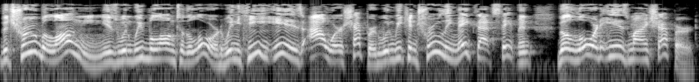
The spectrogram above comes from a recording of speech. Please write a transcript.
The true belonging is when we belong to the Lord, when He is our shepherd, when we can truly make that statement, the Lord is my shepherd.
